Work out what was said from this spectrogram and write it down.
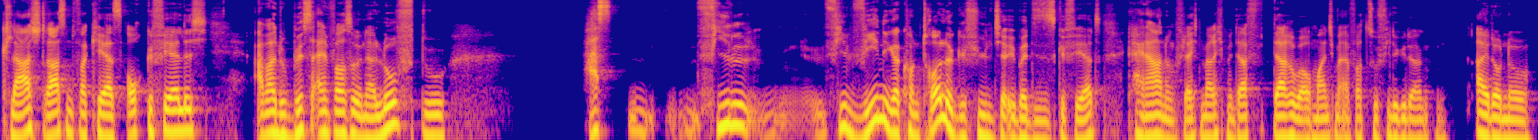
klar, Straßenverkehr ist auch gefährlich, aber du bist einfach so in der Luft, du hast viel, viel weniger Kontrolle gefühlt ja über dieses Gefährt. Keine Ahnung, vielleicht mache ich mir da, darüber auch manchmal einfach zu viele Gedanken. I don't know.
